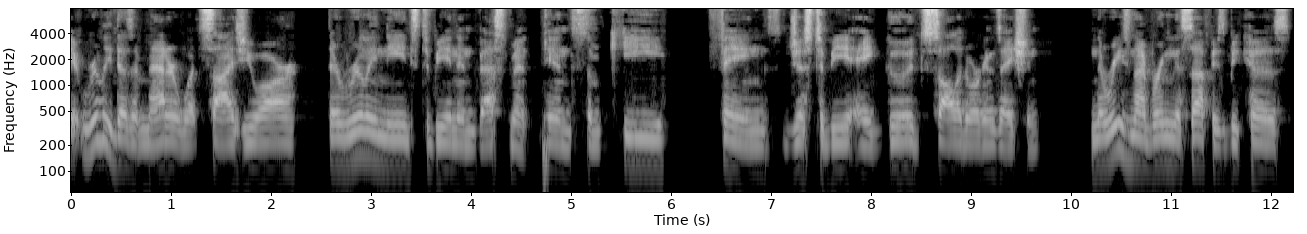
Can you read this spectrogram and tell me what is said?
it really doesn't matter what size you are. There really needs to be an investment in some key things just to be a good, solid organization. And the reason I bring this up is because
